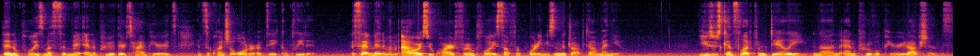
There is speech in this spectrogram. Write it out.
then employees must submit and approve their time periods in sequential order of date completed. Set minimum hours required for employee self-reporting using the drop-down menu. Users can select from daily, none, and approval period options.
